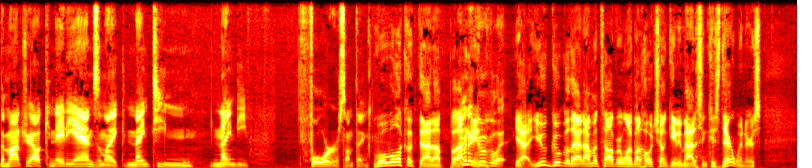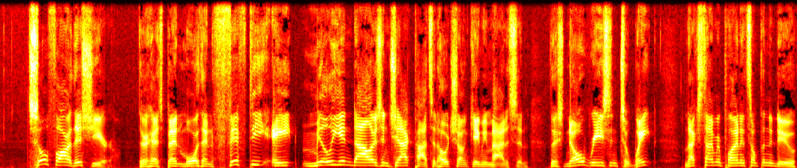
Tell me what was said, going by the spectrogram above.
the Montreal Canadiens in like 1994 or something. Well, we'll look, look that up. Uh, I'm gonna Google it. Yeah, you Google that. I'm going to tell everyone about Ho Chunk Gaming Madison because they're winners. So far this year, there has been more than $58 million in jackpots at Ho Chunk Gaming Madison. There's no reason to wait. Next time you're planning something to do,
